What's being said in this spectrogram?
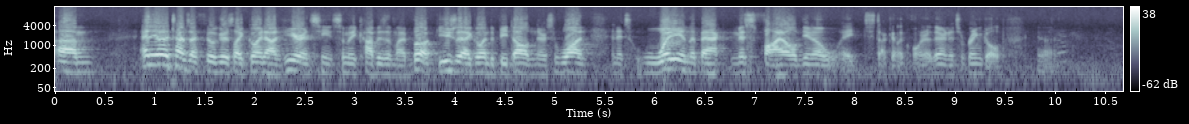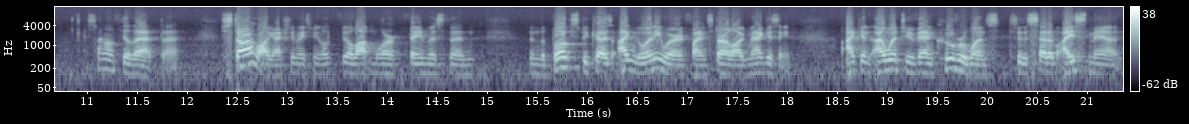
Um, and the other times I feel good is like going out here and seeing so many copies of my book. Usually I go into B. Dalton, there's one, and it's way in the back, misfiled, you know, way stuck in the corner there, and it's wrinkled. So I don't feel that. Uh, Starlog actually makes me feel a lot more famous than, than the books because I can go anywhere and find Starlog magazine. I can. I went to Vancouver once to the set of Iceman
